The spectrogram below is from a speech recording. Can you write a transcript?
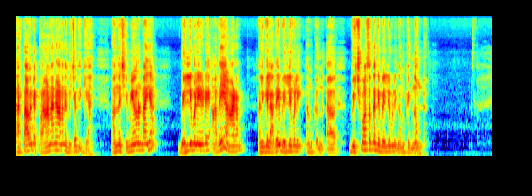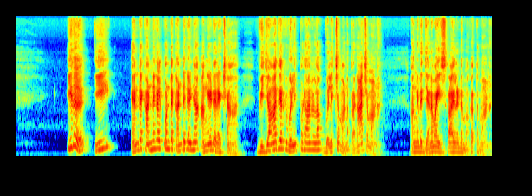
കർത്താവിന്റെ പ്രാണനാണെന്ന് വിശ്വസിക്കാൻ. അന്ന് ഷിമിയോനുണ്ടായ വെല്ലുവിളിയുടെ അതേ ആഴം അല്ലെങ്കിൽ അതേ വെല്ലുവിളി നമുക്ക് വിശ്വാസത്തിന്റെ വെല്ലുവിളി നമുക്ക് ഇന്നുണ്ട്. ഇത് ഈ എന്റെ കണ്ണുകൾ കൊണ്ട് കണ്ടു കഴിഞ്ഞാൽ അങ്ങയുടെ രക്ഷ വിജാതിയർക്ക് വെളിപ്പെടാനുള്ള വെളിച്ചമാണ് പ്രകാശമാണ്. അങ്ങയുടെ ജനമ ഇസ്രായേലിന്റെ മഹത്വമാണ്.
